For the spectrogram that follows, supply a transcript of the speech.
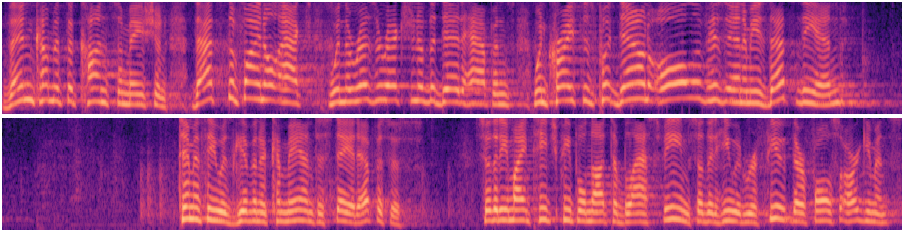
Then cometh the consummation. That's the final act. When the resurrection of the dead happens, when Christ has put down all of his enemies, that's the end. Timothy was given a command to stay at Ephesus so that he might teach people not to blaspheme, so that he would refute their false arguments.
